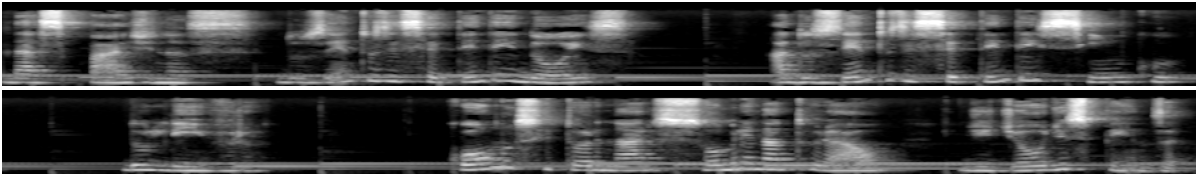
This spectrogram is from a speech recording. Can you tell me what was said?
das páginas 272 a 275 do livro Como se tornar sobrenatural de Joe Dispenza.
